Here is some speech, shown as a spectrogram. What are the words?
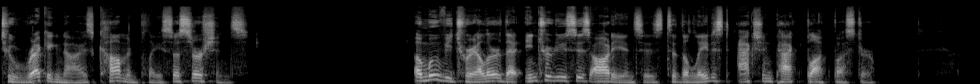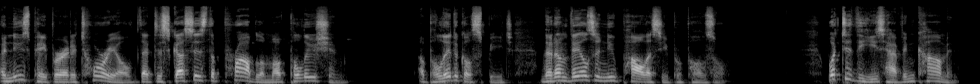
to recognize commonplace assertions. A movie trailer that introduces audiences to the latest action-packed blockbuster. A newspaper editorial that discusses the problem of pollution a political speech that unveils a new policy proposal. What do these have in common?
